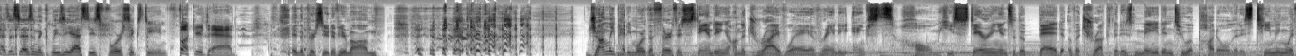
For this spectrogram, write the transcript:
as it says in Ecclesiastes four sixteen, Fuck your dad. in the pursuit of your mom. John Lee Pettymore III is standing on the driveway of Randy Angst's home. He's staring into the bed of a truck that is made into a puddle that is teeming with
